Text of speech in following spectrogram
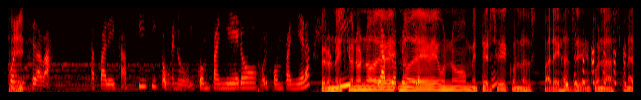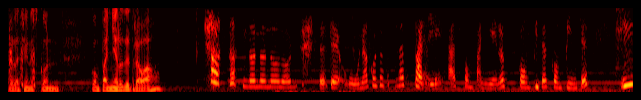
con el trabajo la pareja física, bueno, el compañero o compañera. Pero no es que uno no debe, no debe uno meterse con las parejas, de, con las, las relaciones con compañeros de trabajo. no, no, no, no. Es que una cosa son las parejas, compañeros, cómplices, compinches, y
